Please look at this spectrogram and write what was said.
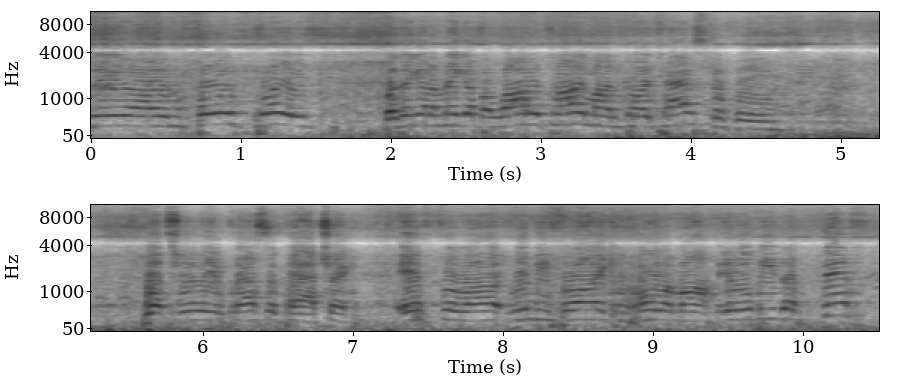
They are in fourth place, but they got to make up a lot of time on Cartastrophe. What's really impressive, Patrick, if Ferrari, Nimby Ferrari can hold them off, it will be the fifth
